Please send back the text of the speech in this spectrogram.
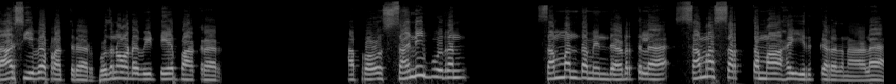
ராசியவே பார்த்துறாரு புதனோட வீட்டையே பாக்குறாரு அப்போ சனி புதன் சம்பந்தம் இந்த இடத்துல சமசப்தமாக இருக்கிறதுனால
